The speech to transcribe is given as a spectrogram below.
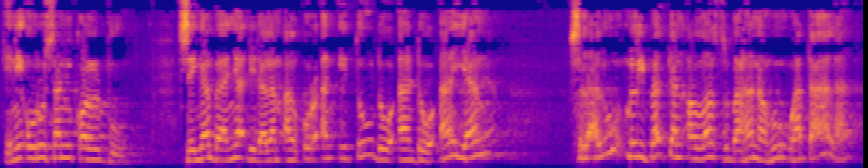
Ini urusan kolbu. Sehingga banyak di dalam Al-Quran itu doa-doa yang selalu melibatkan Allah subhanahu wa ta'ala.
